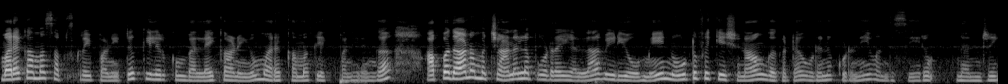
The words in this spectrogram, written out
மறக்காமல் சப்ஸ்கிரைப் பண்ணிவிட்டு கீழே இருக்கும் பெல்லைக்கானையும் மறக்காமல் கிளிக் பண்ணிடுங்க அப்போ தான் நம்ம சேனலில் போடுற எல்லா வீடியோவுமே நோட்டிஃபிகேஷனாக உங்கள்கிட்ட உடனுக்குடனே வந்து சேரும். நன்றி.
